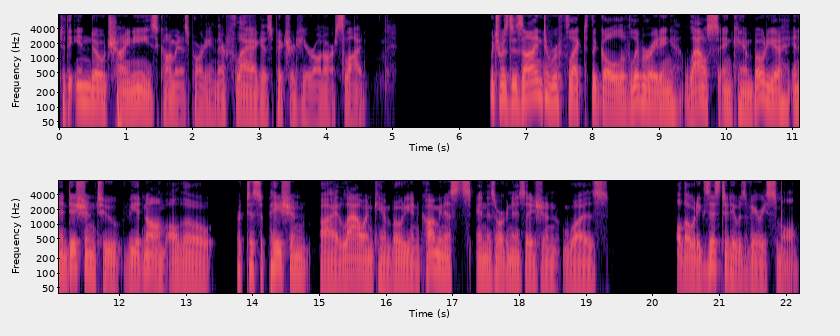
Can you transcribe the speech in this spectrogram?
to the Indo-Chinese Communist Party, and their flag is pictured here on our slide, which was designed to reflect the goal of liberating Laos and Cambodia in addition to Vietnam, although participation by Lao and Cambodian communists in this organization was, although it existed, it was very small.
